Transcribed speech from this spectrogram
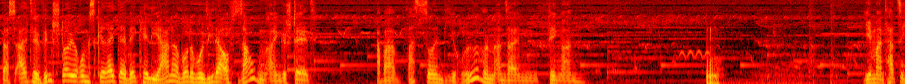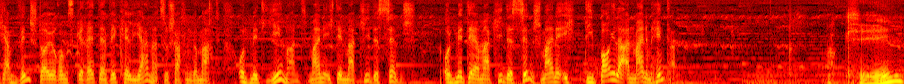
Das alte Windsteuerungsgerät der Vekelianer wurde wohl wieder auf Saugen eingestellt. Aber was sollen die Röhren an seinen Fingern? Hm. Jemand hat sich am Windsteuerungsgerät der Vekelianer zu schaffen gemacht. Und mit jemand meine ich den Marquis de Sinch. Und mit der Marquis de Sinch meine ich die Beule an meinem Hintern. Okay.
